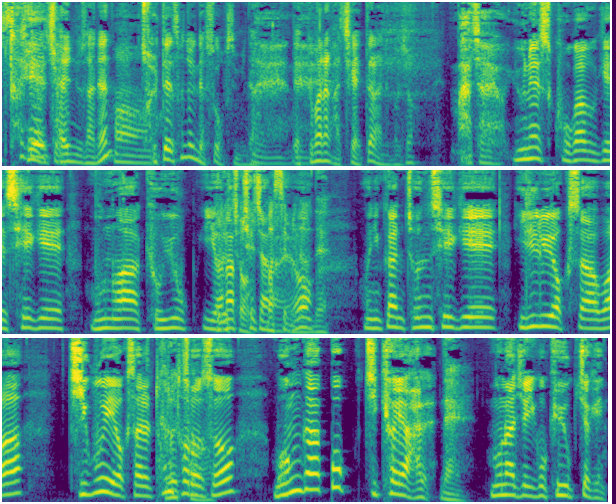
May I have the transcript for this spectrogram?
세계 자연유산은 어. 절대 선정될 수가 없습니다. 네, 네. 네, 그만한 가치가 있다는 거죠. 맞아요. 유네스코가 그게 세계 문화 교육 연합체잖아요. 그렇죠. 네. 그러니까 전 세계 인류 역사와 지구의 역사를 통틀어서 그렇죠. 뭔가 꼭 지켜야 할 네. 문화적이고 교육적인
